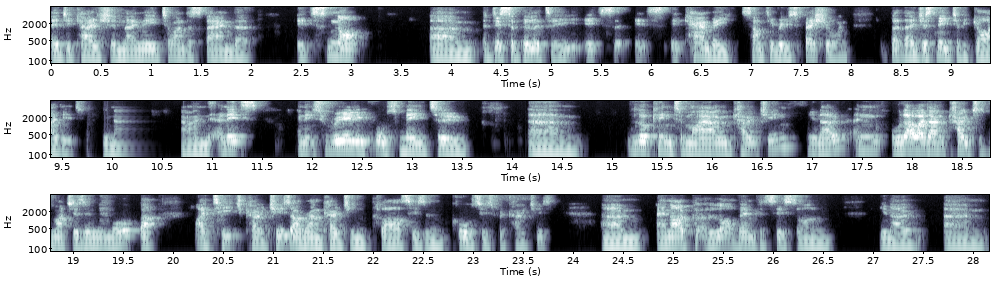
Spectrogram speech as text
education. They need to understand that it's not um, a disability. It's it's it can be something really special and but they just need to be guided you know? And, and it's and it's really forced me to um, look into my own coaching you know? And although i don't coach as much as anymore but i teach coaches. I run coaching classes and courses for coaches. Um, and i put a lot of emphasis on you know um,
